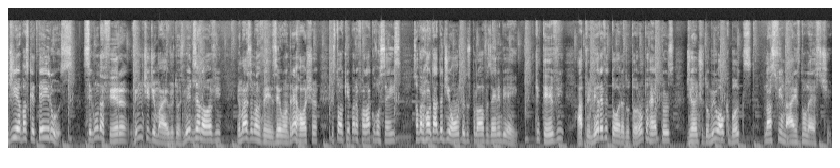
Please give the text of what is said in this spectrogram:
dia, basqueteiros! Segunda-feira, 20 de maio de 2019, e mais uma vez eu, André Rocha, estou aqui para falar com vocês sobre a rodada de ontem dos playoffs da NBA, que teve a primeira vitória do Toronto Raptors diante do Milwaukee Bucks nas finais do leste.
